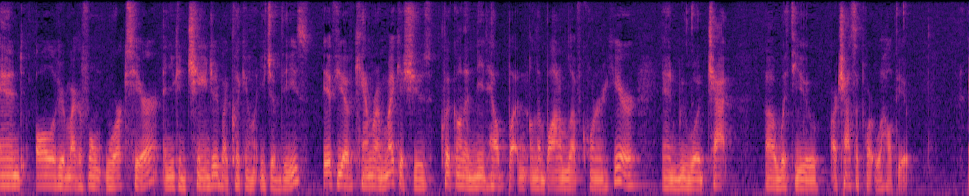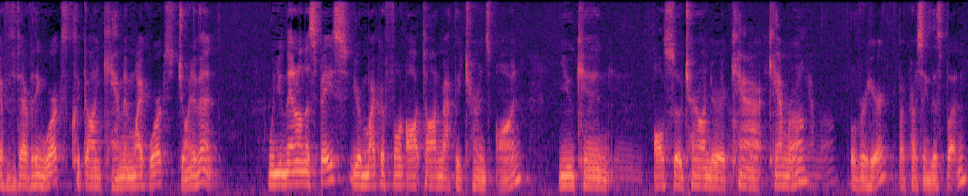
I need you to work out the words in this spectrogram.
and all of your microphone works here and you can change it by clicking on each of these. If you have camera and mic issues, click on the Need Help button on the bottom left corner here and we would chat uh, with you. Our chat support will help you. If, everything works, click on Cam and Mic Works, join event. When you land on the space, your microphone auto automatically turns on. You can also turn on your ca camera over here by pressing this button.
